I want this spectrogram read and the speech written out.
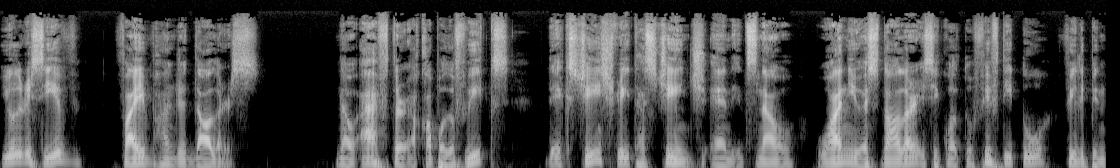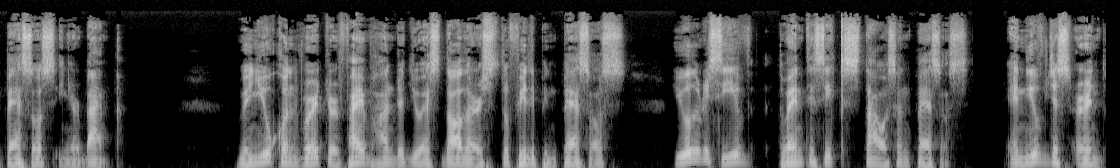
you'll receive $500. Now, after a couple of weeks, the exchange rate has changed and it's now 1 US dollar is equal to 52 Philippine pesos in your bank. When you convert your 500 US dollars to Philippine pesos, you'll receive 26,000 pesos and you've just earned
